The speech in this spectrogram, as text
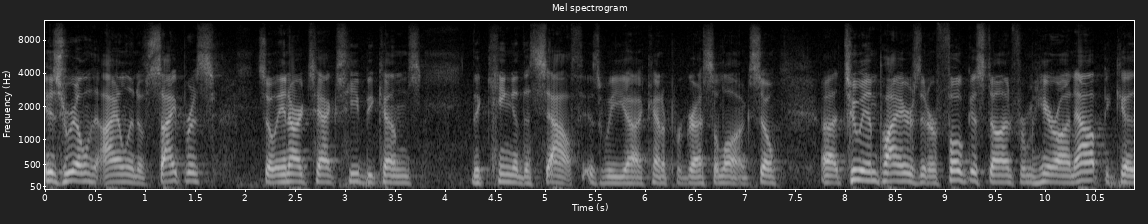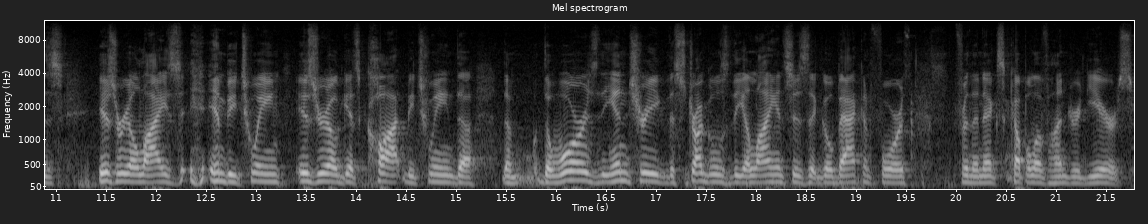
Israel, and the island of Cyprus. So in our text, he becomes the king of the south as we uh, kind of progress along. So uh, two empires that are focused on from here on out because Israel lies in between. Israel gets caught between the, the, the wars, the intrigue, the struggles, the alliances that go back and forth for the next couple of hundred years.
